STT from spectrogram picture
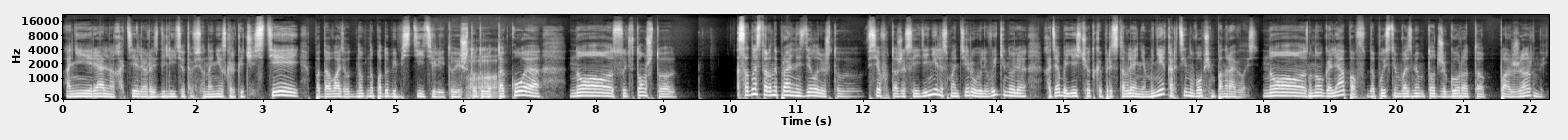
они реально хотели разделить это все на несколько частей, подавать вот наподобие Мстителей, то есть что-то вот такое. Но суть в том, что с одной стороны, правильно сделали, что все футажи соединили, смонтировали, выкинули, хотя бы есть четкое представление. Мне картина, в общем, понравилась. Но много ляпов, допустим, возьмем тот же город Пожарный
